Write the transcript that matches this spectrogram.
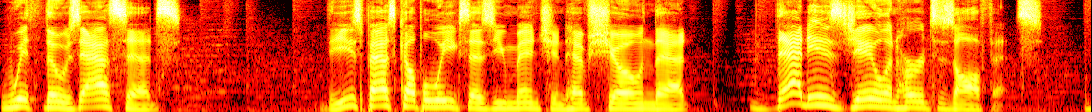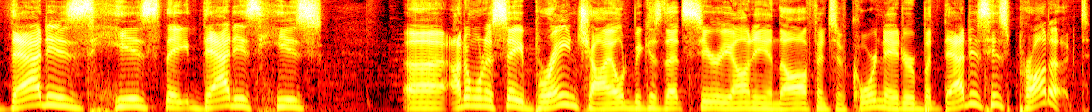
with those assets. These past couple weeks, as you mentioned, have shown that that is Jalen Hurts' offense. That is his thing. That is his. Uh, I don't want to say brainchild because that's Sirianni and the offensive coordinator, but that is his product.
